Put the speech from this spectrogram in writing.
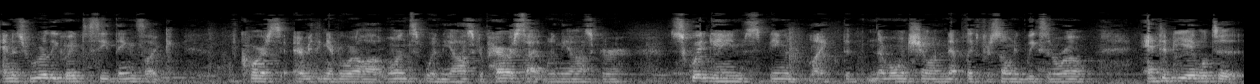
and it's really great to see things like, of course, Everything Everywhere All at Once win the Oscar, Parasite win the Oscar, Squid Games being like the number one show on Netflix for so many weeks in a row, and to be able to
